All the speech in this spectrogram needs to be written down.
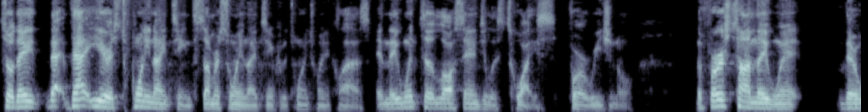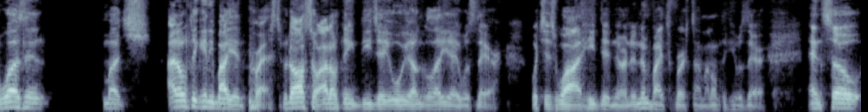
So they that that year is 2019, summer 2019 for the 2020 class, and they went to Los Angeles twice for a regional. The first time they went, there wasn't much. I don't think anybody impressed, but also I don't think DJ Uiagalelei was there which is why he didn't earn an invite the first time. I don't think he was there. And so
